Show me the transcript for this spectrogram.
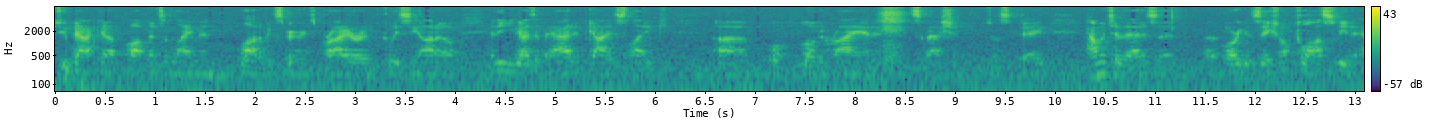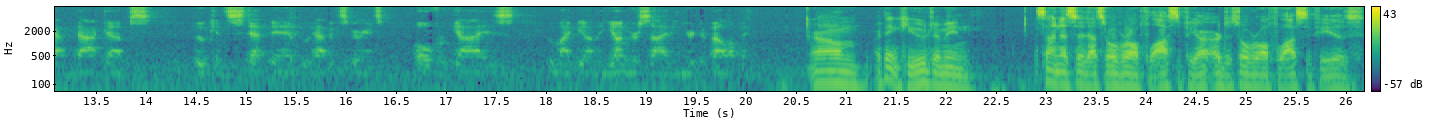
two backup offensive linemen, a lot of experience prior in Feliciano, and then you guys have added guys like uh, well, Logan Ryan and Sebastian Joseph Day. How much of that is a, a organizational philosophy to have backups who can step in, who have experience over guys who might be on the younger side and you're developing? Um, I think huge. I mean, it's not necessarily that's our overall philosophy. Our, our just overall philosophy is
